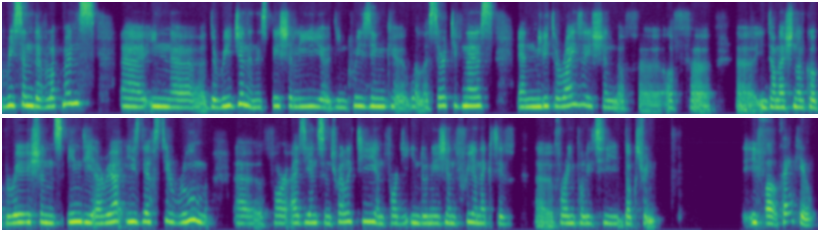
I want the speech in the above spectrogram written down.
recent developments uh, in uh, the region and especially uh, the increasing uh, well assertiveness and militarization of, uh, of uh, international cooperations in the area, is there still room for ASEAN centrality and for the Indonesian free and active foreign policy doctrine? If, well, thank you.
